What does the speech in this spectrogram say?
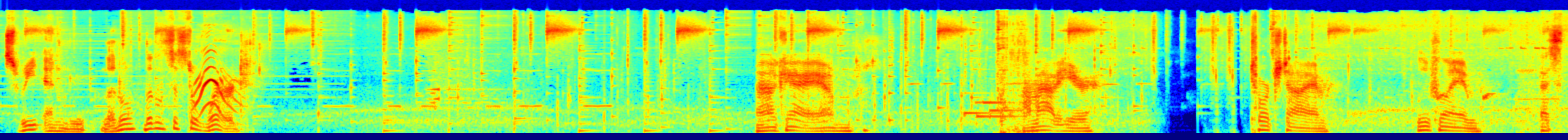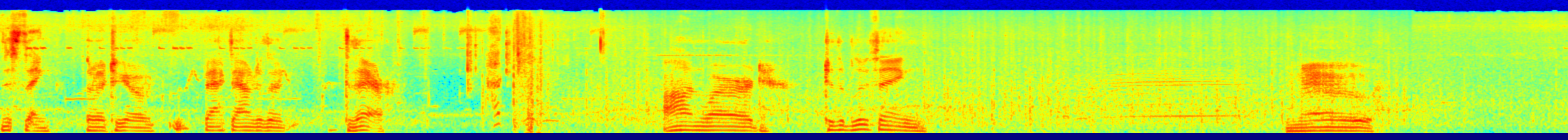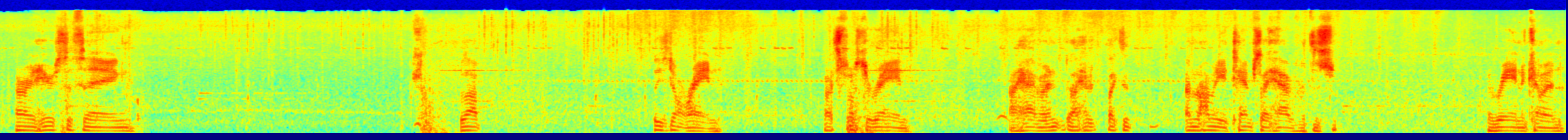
Sweet and little? Little's just a word. Okay, um, I'm out of here. Torch time. Blue flame. That's this thing. So to go back down to the to there. Onward. to the blue thing. No. Alright, here's the thing. Up. Please don't rain. Oh, it's supposed to rain. I haven't. I have like the. I don't know how many attempts I have with this. The rain coming.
